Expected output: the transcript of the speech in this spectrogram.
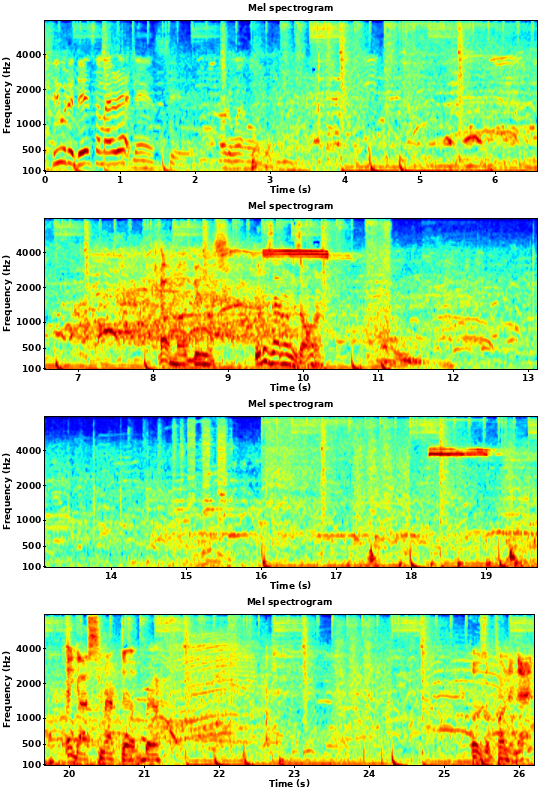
If he would have did some out of that, then shit, I would have went home. Oh my goodness. What is that on his arm? They got smacked up, bro. What was the point of that?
